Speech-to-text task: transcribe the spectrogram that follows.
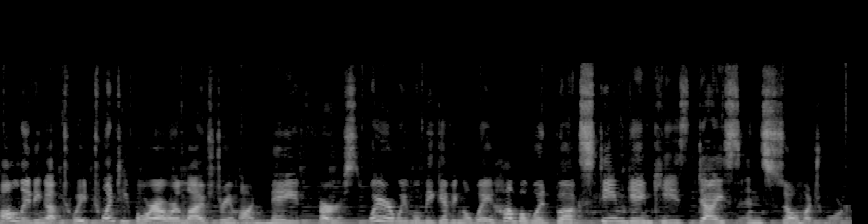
all leading up to a 24-hour live stream on May 1st, where we will be giving away Humblewood books, Steam game keys, dice, and so much more.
